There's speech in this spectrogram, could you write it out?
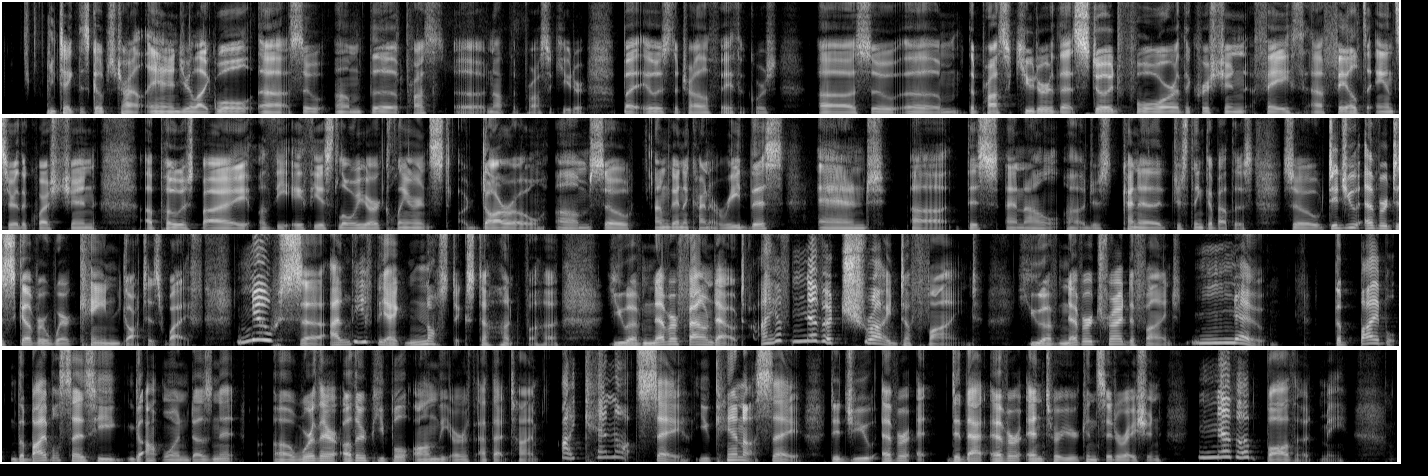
you take the Scopes trial and you're like, well, uh, so um, the pros, uh, not the prosecutor, but it was the trial of faith, of course. Uh, so um, the prosecutor that stood for the Christian faith uh, failed to answer the question uh, posed by uh, the atheist lawyer Clarence Darrow. Um, so I'm gonna kind of read this and uh, this, and I'll uh, just kind of just think about this. So, did you ever discover where Cain got his wife? No, sir. I leave the agnostics to hunt for her. You have never found out. I have never tried to find. You have never tried to find. No. The Bible the Bible says he got one, doesn't it? Uh, were there other people on the earth at that time? I cannot say. You cannot say. Did you ever did that ever enter your consideration? Never bothered me.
